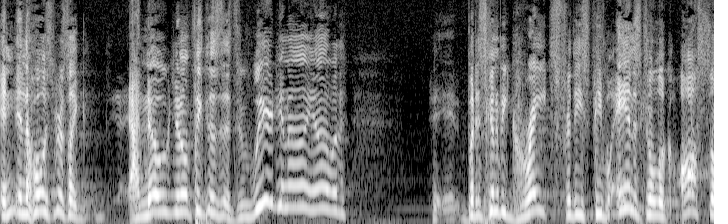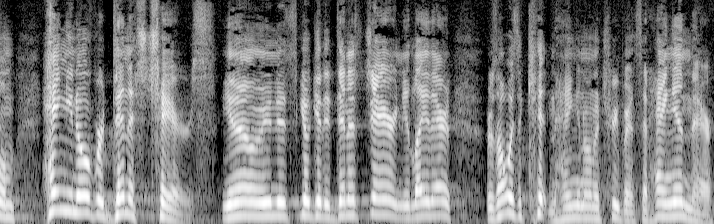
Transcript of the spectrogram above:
And, and the Holy Spirit's like, I know you don't think this is weird, you know, you know, but it's going to be great for these people, and it's going to look awesome hanging over dentist chairs. You know, you just go get a dentist chair and you lay there. There's always a kitten hanging on a tree branch that hang in there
